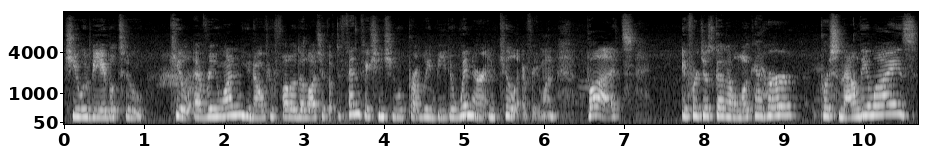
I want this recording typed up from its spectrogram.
she would be able to kill everyone. You know, if you follow the logic of the fanfiction, she would probably be the winner and kill everyone. But if we're just gonna look at her personality wise,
